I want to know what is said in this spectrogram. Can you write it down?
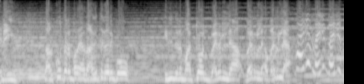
എടി തർക്കുത്തരം പറയാതെ അകത്ത് കയറിപ്പോ ഇനി നിന്നെ മറ്റോൻ വരില്ല വരില്ല വരില്ല. വരും വരും വരും.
